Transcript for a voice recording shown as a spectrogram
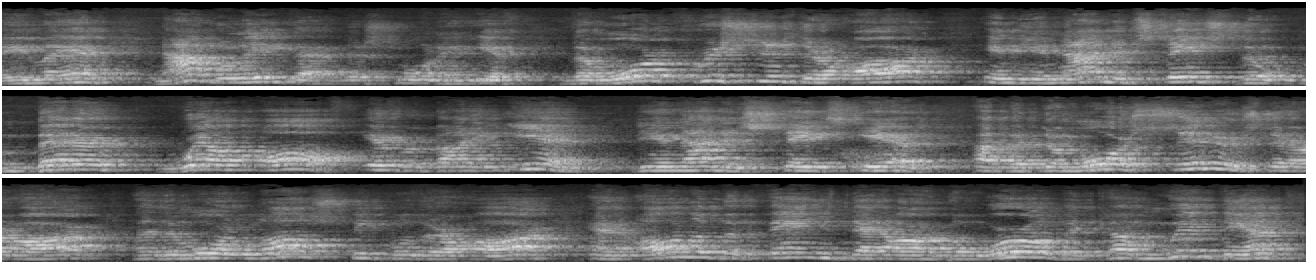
Amen. And I believe that this morning. If the more Christians there are in the United States, the better well off everybody in the United States is. Uh, but the more sinners there are, uh, the more lost people there are, and all of the things that are the world that come with them,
